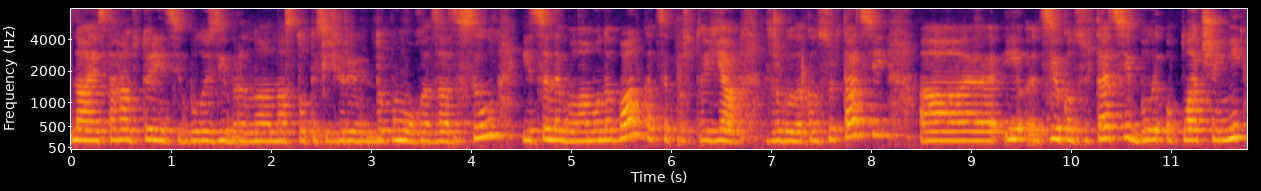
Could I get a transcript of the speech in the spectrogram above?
на інстаграм-сторінці було зібрано на 100 тисяч гривень допомога за ЗСУ, і це не була монобанка, це просто я зробила консультації. І ці консультації були оплачені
